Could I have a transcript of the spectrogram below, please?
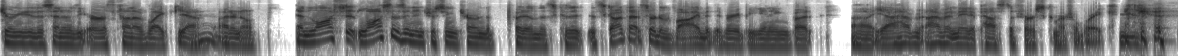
Journey to the Center of the Earth. Kind of like, yeah, Yeah. I don't know. And Lost, it. Lost is an interesting term to put in this because it, it's got that sort of vibe at the very beginning. But uh, yeah, I haven't, I haven't made it past the first commercial break.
